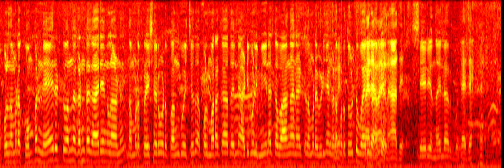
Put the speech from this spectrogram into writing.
അപ്പോൾ നമ്മുടെ കൊമ്പൻ നേരിട്ട് വന്ന് കണ്ട കാര്യങ്ങളാണ് നമ്മുടെ പ്രേക്ഷകരോട് പങ്കുവച്ചത്. അപ്പോൾ മറക്കാതെ തന്നെ അടിപൊളി മീനൊക്കെ വാങ്ങാനായിട്ട് നമ്മുടെ വിഴിഞ്ഞം കടപ്പുറത്തോട്ട് വരിക അല്ലേ? അതെ. ശരി എന്നാൽ എല്ലാവർക്കും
